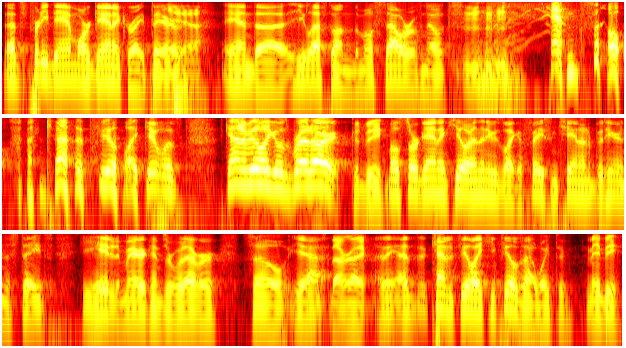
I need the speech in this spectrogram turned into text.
That's pretty damn organic right there. Yeah. And uh, he left on the most sour of notes. Mm-hmm. and so I kind of feel like it was, kind of feel like it was Bret Hart. Could be. most organic healer. And then he was like a face in Canada, but here in the states, he hated Americans or whatever. So yeah, That's about right. I think I kind of feel like he feels that way too. Maybe.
